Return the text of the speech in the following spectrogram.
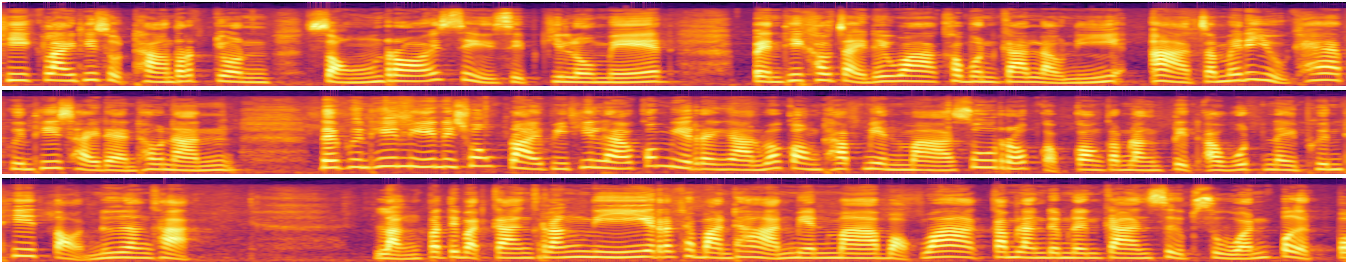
ที่ใกล้ที่สุดทางรถยนต์ 240 กิโลเมตร เป็นที่เข้าใจได้ว่าขบวนการเหล่านี้อาจจะไม่ได้อยู่แค่พื้นที่ชายแดนเท่านั้น ในพื้นที่นี้ในช่วงปลายปีที่แล้วก็มีรายงานว่ากองทัพเมียนมาสู้รบกับกองกำลังติดอาวุธในพื้นที่ต่อเนื่องค่ะ หลังปฏิบัติการครั้งนี้ รัฐบาลทหารเมียนมาบอกว่ากำลังดำเนินการสืบสวน เปิดโป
